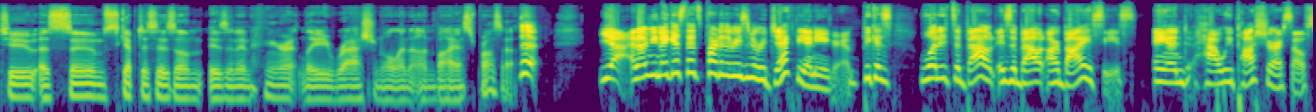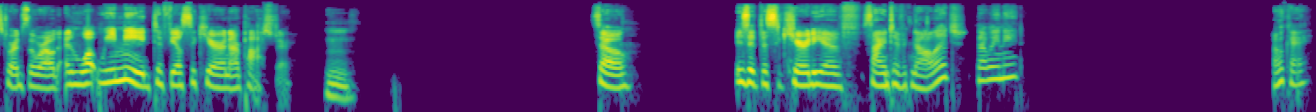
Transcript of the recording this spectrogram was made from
to assume skepticism is an inherently rational and unbiased process. Yeah. And I mean, I guess that's part of the reason to reject the Enneagram because what it's about is about our biases and how we posture ourselves towards the world and what we need to feel secure in our posture. Hmm. So, is it the security of scientific knowledge that we need? Okay.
